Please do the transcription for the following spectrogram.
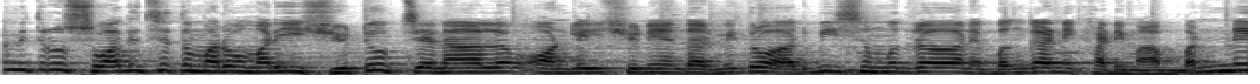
મિત્રો, સ્વાગત છે તમારું અમારી યુટ્યુબ ચેનલ ઓનલી ઇશ્યુની અંદર. મિત્રો, અરબી સમુદ્ર અને બંગાળની ખાડીમાં બંને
